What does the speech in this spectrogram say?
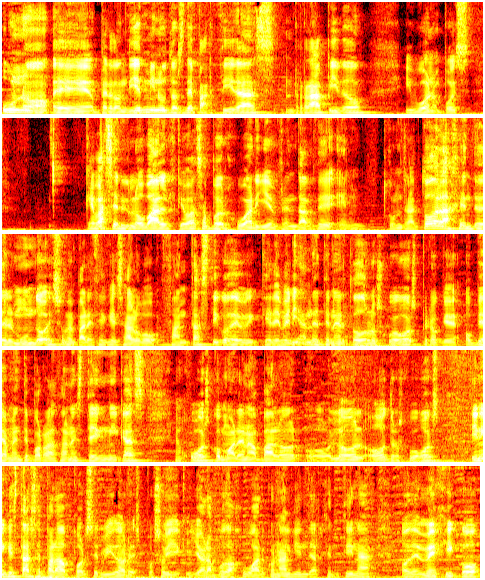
uno, eh, perdón, 10 minutos de partidas, rápido y bueno, pues que va a ser global, que vas a poder jugar y enfrentarte en, contra toda la gente del mundo, eso me parece que es algo fantástico que deberían de tener todos los juegos, pero que obviamente por razones técnicas en juegos como Arena Valor o LOL o otros juegos tienen que estar separados por servidores. Pues oye, que yo ahora pueda jugar con alguien de Argentina o de México,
